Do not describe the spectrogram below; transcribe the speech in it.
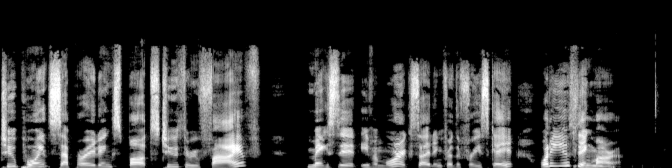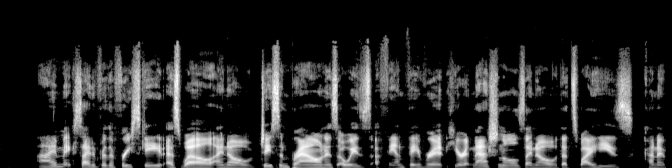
two points separating spots two through five makes it even more exciting for the free skate. What do you think, Maura? I'm excited for the free skate as well. I know Jason Brown is always a fan favorite here at Nationals. I know that's why he's kind of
